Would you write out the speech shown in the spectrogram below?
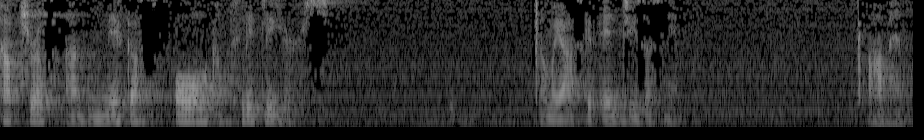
capture us and make us all completely yours. And we ask it in Jesus' name. Amen.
